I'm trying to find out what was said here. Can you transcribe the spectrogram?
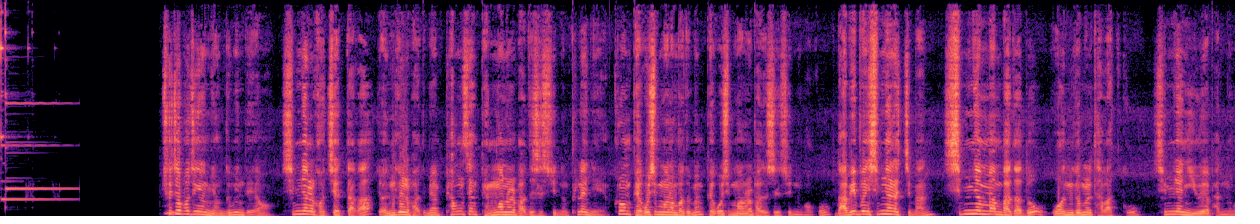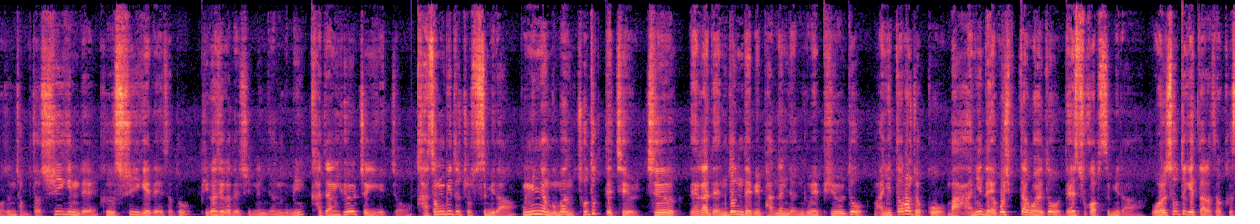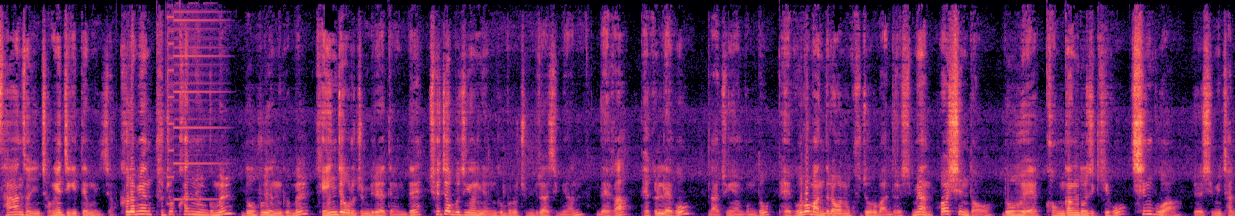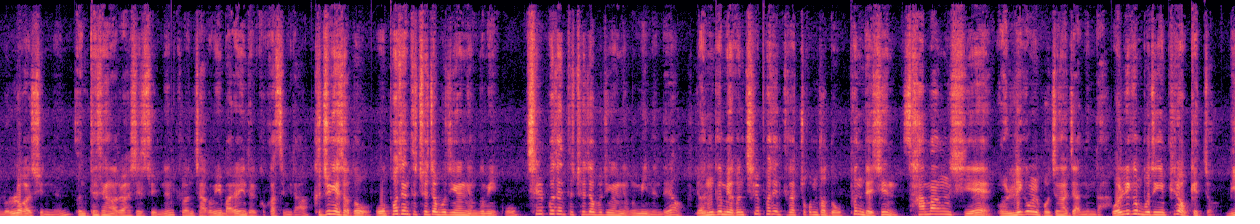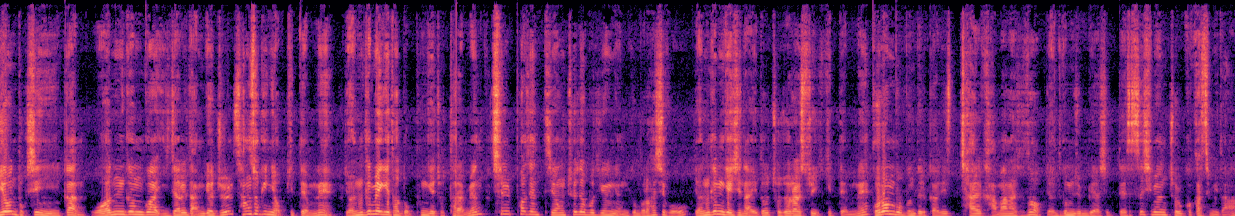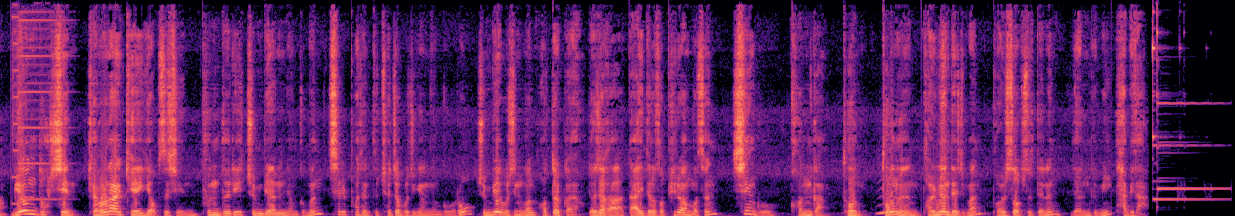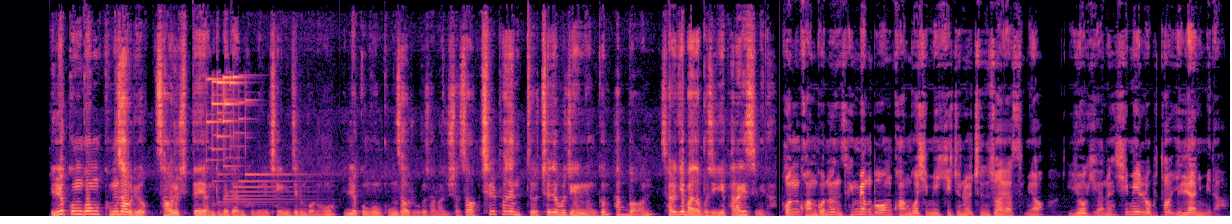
최저보증형 연금인데요. 10년을 거치했다가 연금을 받으면 평생 100만 원을 받으실 수 있는 플랜이에요. 그럼 150만 원 받으면 150만 원을 받으실 수 있는 거고 납입은 10년 했지만 10년만 받아도 원금을 다 받고 10년 이후에 받는 것은 전부 다 수익인데 그 수익에 대해서도 비과세가 될 수 있는 연금이 가장 효율적이겠죠. 가성비도 좋습니다. 국민연금은 소득 대체율, 즉 내가 낸 돈 대비 받는 연금의 비율도 많이 떨어졌고 많이 내고 싶다고 해도 낼 수가 없습니다. 월 소득에 따라서 그 상한선이 정해지기 때문이죠. 그러면 부족한 연금을 노후 연금을 개인적으로 준비를 해야 되는데 최저보증형 연금으로 준비를 하시면 내가 100을 내고 나중에 연금도 100으로 만들어가는 구조로 만들으시면 훨씬 더 노후에 건강도 지키고 친구와 열심히 잘 놀러 갈 수 있는 은퇴 생활을 하실 수 있는 그런 자금이 마련이 될 것 같습니다. 그 중에서도 5% 최저보증형 연금이 있고 7% 최저보증형 연금이 있는데요. 연금액은 7%가 조금 더 높은 대신 사망 시에 원리금을 보증하지 않는다. 원리금 보증이 필요 없겠죠. 미혼 독신이니까 원금과 이자를 남겨줄 상속인이 없기 때문에 연금액이 더 높은 게 좋다라면 7%형 최저보증형 연금 으로 하시고 연금 개시 나이도 조절할 수 있기 때문에 그런 부분들까지 잘 감안하셔서 연금 준비하실 때 쓰시면 좋을 것 같습니다. 미혼 독신 결혼할 계획이 없으신 분들이 준비하는 연금은 7% 최저보증형 연금으로 준비해 보시는 건 어떨까요? 여자가 나이 들어서 필요한 것은 친구, 건강, 돈. 돈은 벌면 되지만 벌 수 없을 때는 연금이 답이다. 1600-0456 4560대 연금에 대한 고민을 책임지는 번호 1600-0456으로 전화 주셔서 7% 최저보증형 연금 한번 설계받아 보시기 바라겠습니다. 본 광고는 생명보험 광고심의 기준을 준수하였으며 유효기간은 심의일로부터 1년입니다.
